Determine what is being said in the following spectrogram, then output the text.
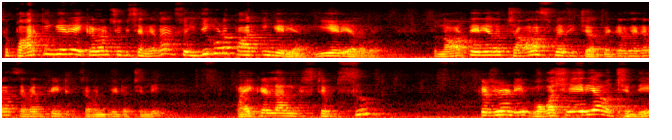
సో పార్కింగ్ ఏరియా ఇక్కడ వరకు చూపించాను కదా. సో ఇది కూడా పార్కింగ్ ఏరియా ఈ ఏరియాలో కూడా. సో నార్త్ ఏరియాలో చాలా స్పేస్ ఇచ్చారు. దగ్గర దగ్గర సెవెన్ ఫీట్ సెవెన్ ఫీట్ వచ్చింది. పైకి వెళ్ళడానికి స్టెప్స్. ఇక్కడ చూడండి వాష్ ఏరియా వచ్చింది.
